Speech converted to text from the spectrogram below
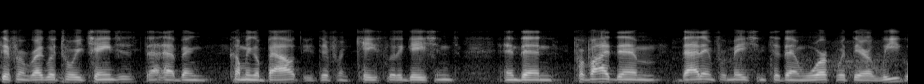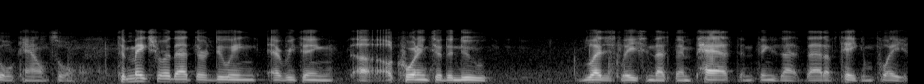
different regulatory changes that have been coming about, these different case litigations, and then provide them that information to then work with their legal counsel to make sure that they're doing everything uh, according to the new legislation that's been passed and things that, that have taken place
